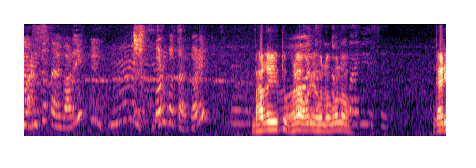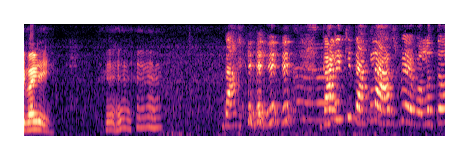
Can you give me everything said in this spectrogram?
গাড়ি কোথায় গাড়ি? গাড়ি কোথায় গাড়ি? ভালোই একটু ঘোরাঘুরি হলো বলো। গাড়ি বাইরে? গাড়ি কি ডাকলে আসবে বলো তো?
